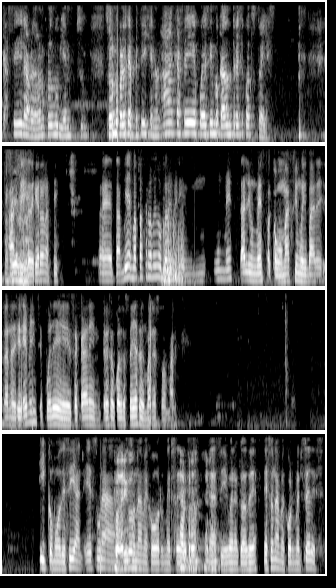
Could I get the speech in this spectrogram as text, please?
Casi, la verdad, no me acuerdo muy bien. Solo me acuerdo que de repente dijeron, ah, casi puede ser invocado en 3 y 4 estrellas. Así Ah, de la sí, nada. lo dijeron así. Eh, también va a pasar lo mismo con Emerin. Un mes, dale un mes como máximo y va a de- van a decir, Emerin se puede sacar en tres o cuatro estrellas en banners normales. Y como decían, es una, Rodrigo. es una mejor Mercedes. Ah, perdón. Ah, sí, bueno, como sea, es una mejor Mercedes.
